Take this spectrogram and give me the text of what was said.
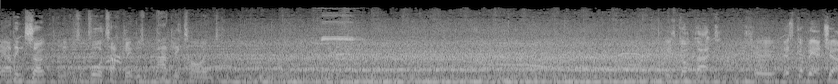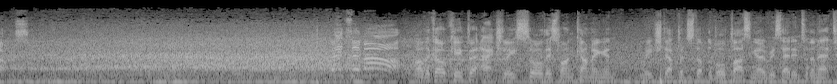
Yeah, I think so. And it was a poor tackle. It was badly timed. He's got that through. This could be a chance. Benzema! Well, the goalkeeper actually saw this one coming and reached up and stopped the ball passing over his head into the net.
